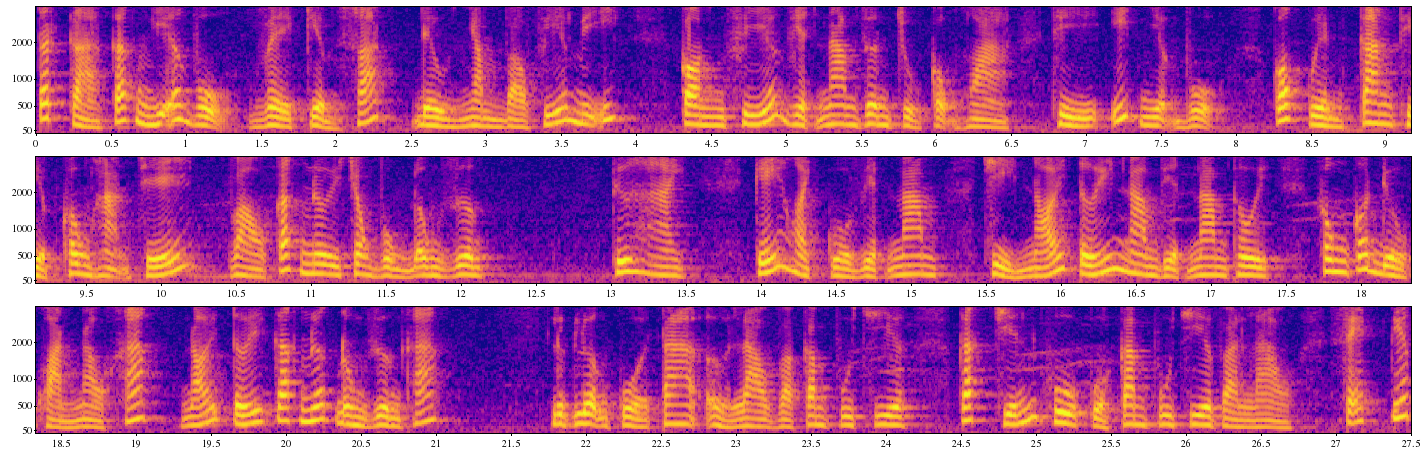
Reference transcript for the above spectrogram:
tất cả các nghĩa vụ về kiểm soát đều nhằm vào phía Mỹ, còn phía Việt Nam Dân Chủ Cộng Hòa thì ít nhiệm vụ, có quyền can thiệp không hạn chế vào các nơi trong vùng Đông Dương. Thứ hai, kế hoạch của Việt Nam chỉ nói tới Nam Việt Nam thôi, không có điều khoản nào khác nói tới các nước Đông Dương khác. Lực lượng của ta ở Lào và Campuchia, các chiến khu của Campuchia và Lào sẽ tiếp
